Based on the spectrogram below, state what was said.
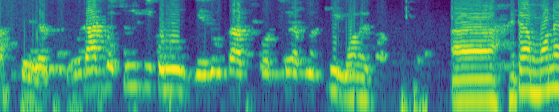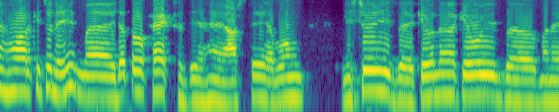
আসছে যাচ্ছে তার পেছনে কি কোনো কাজ করছে? আপনার কি মনে হয়? এটা মনে হওয়ার কিছু নেই। এটা তো ফ্যাক্ট যে হ্যাঁ আসছে এবং নিশ্চয়ই কেউ না কেউ মানে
